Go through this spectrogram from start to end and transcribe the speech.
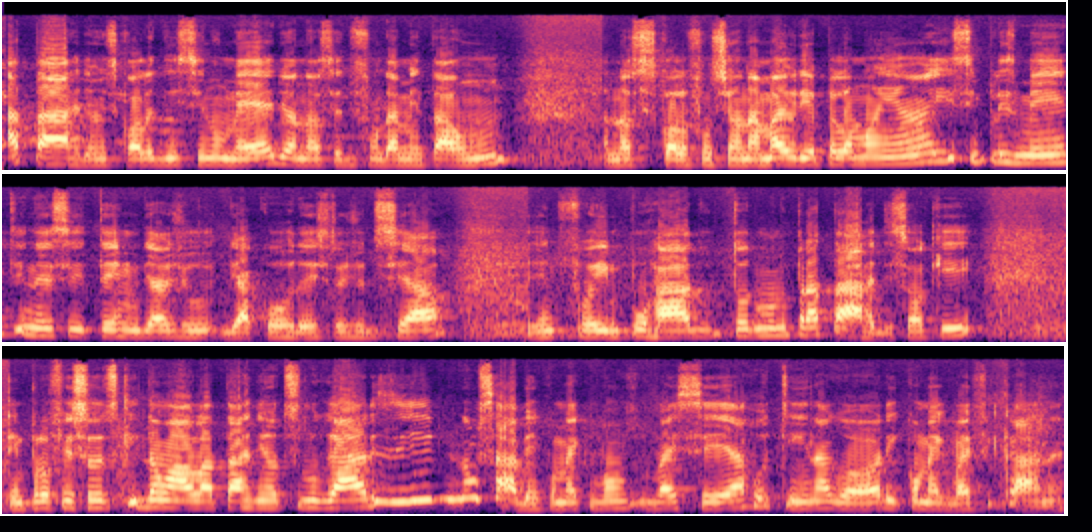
à tarde, é uma escola de ensino médio, a nossa é de Fundamental 1. A nossa escola funciona a maioria pela manhã e simplesmente nesse termo de, de acordo extrajudicial, a gente foi empurrado todo mundo para a tarde. Só que tem professores que dão aula à tarde em outros lugares e não sabem como é que vão, vai ser a rotina agora e como é que vai ficar, né?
